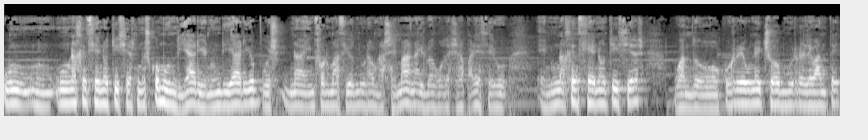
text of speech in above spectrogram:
una agencia de noticias no es como un diario. En un diario, pues una información dura una semana y luego desaparece. En una agencia de noticias, cuando ocurre un hecho muy relevante,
